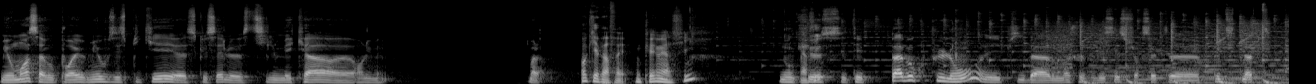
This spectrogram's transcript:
mais au moins ça vous pourrait mieux vous expliquer euh, ce que c'est le style mecha euh, en lui-même. Ok, parfait. Ok, merci. Donc euh, c'était pas beaucoup plus long, et puis bah moi je vais vous laisser sur cette euh, petite note.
